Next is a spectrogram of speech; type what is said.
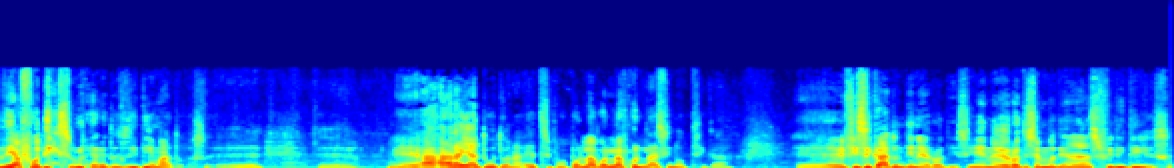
διαφωτίσουν περί του ζητήματος. Ε, ε, ε, α- άρα για τούτο, να- έτσι πο- πολλά πολλά πολλά συνοπτικά. Ε, φυσικά του την ερώτηση είναι, ρώτησε μου την ένας φοιτητής.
